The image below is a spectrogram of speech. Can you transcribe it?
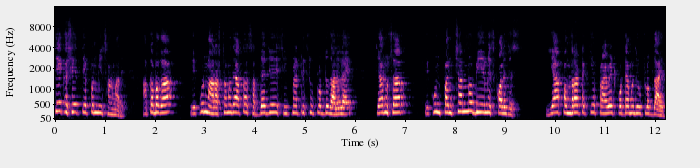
ते कसे ते पण मी सांगणार आहे. आता बघा एकूण महाराष्ट्रामध्ये आता सध्या जे सीट मॅट्रिक्स उपलब्ध झालेलं आहे त्यानुसार एकूण पंच्याण्णव बी एम एस कॉलेजेस या पंधरा टक्के प्रायव्हेट कोट्यामध्ये उपलब्ध आहेत.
